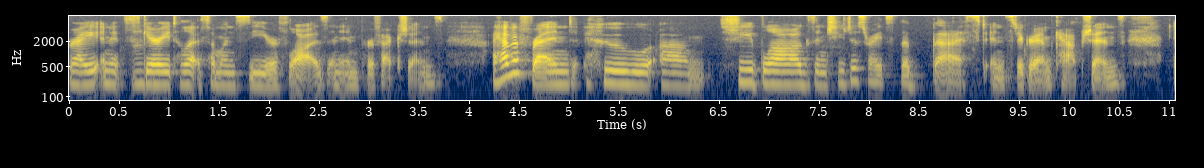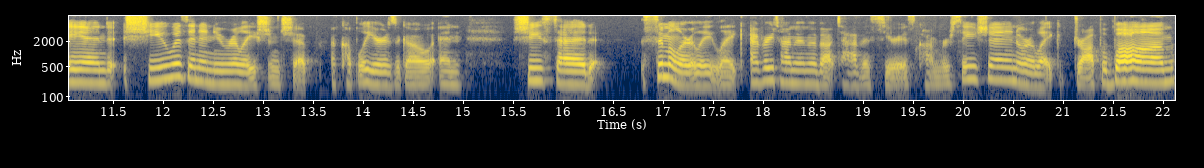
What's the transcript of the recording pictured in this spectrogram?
right? And it's mm-hmm. scary to let someone see your flaws and imperfections. I have a friend who um, she blogs and she just writes the best Instagram captions. And she was in a new relationship a couple years ago, and she said, similarly, like every time I'm about to have a serious conversation or like drop a bomb,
